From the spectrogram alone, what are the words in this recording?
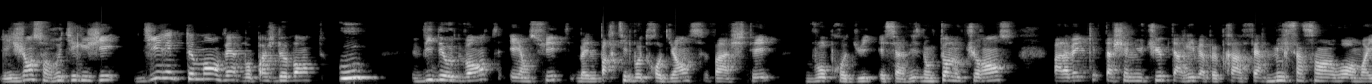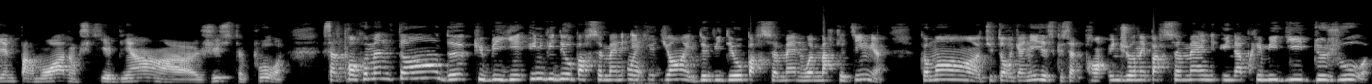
Les gens sont redirigés directement vers vos pages de vente ou vidéos de vente et ensuite, ben, une partie de votre audience va acheter vos produits et services. Donc toi, en l'occurrence, avec ta chaîne YouTube, tu arrives à peu près à faire 1500 euros en moyenne par mois, donc ce qui est bien euh, juste pour. Ça te prend combien de temps de publier une vidéo par semaine étudiant et deux vidéos par semaine web marketing? Comment euh, tu t'organises? Est-ce que ça te prend une journée par semaine, une après-midi, deux jours?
